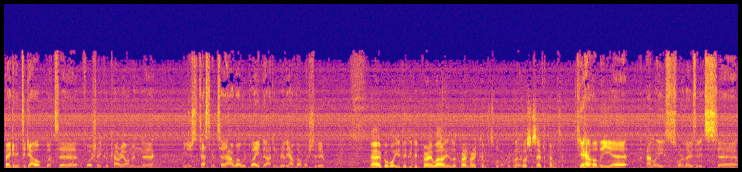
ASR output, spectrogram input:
begging him to get up, but uh, unfortunately he could carry on. And uh, it was just a testament to how well we played that I didn't really have that much to do. No, but what you did, you did very well. It looked very, very comfortable. And of course, you saved a penalty. Yeah, well, the uh, the penalty is just one of those that it's uh,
